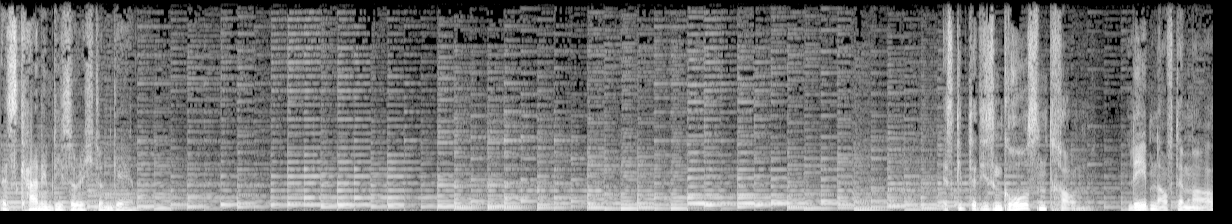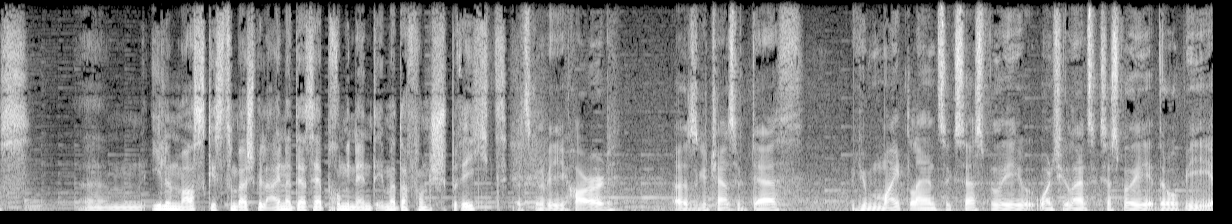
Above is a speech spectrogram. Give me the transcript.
es kann in diese Richtung gehen. Es gibt ja diesen großen Traum, Leben auf dem Mars. Ähm, Elon Musk ist zum Beispiel einer, der sehr prominent immer davon spricht. It's going to be hard. Uh, there's a good chance of death. You might land successfully. Once you land successfully, there will be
